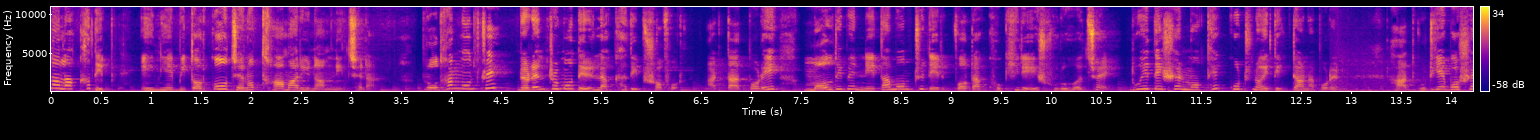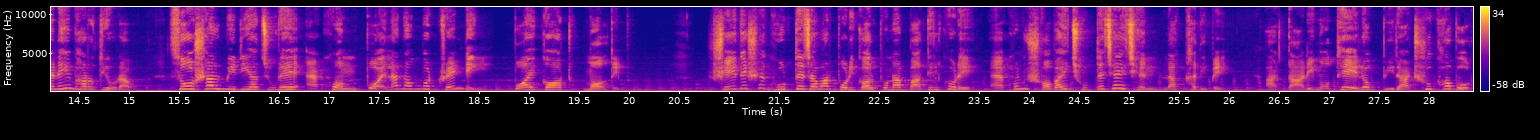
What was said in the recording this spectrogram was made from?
না লাক্ষাদ্বীপ। এই নিয়ে বিতর্ক যেন থামারই নাম নিচ্ছে না। প্রধানমন্ত্রী নরেন্দ্র মোদীর লাক্ষাদ্বীপ সফর। আর তারপরে মলদ্বীপের নেতা মন্ত্রীদের কটাক্ষ ঘিরে শুরু হয়েছে দুই দেশের মধ্যে কূটনৈতিক টানাপোড়েন। হাত গুটিয়ে বসে নেই ভারতীয়রাও। সোশ্যাল মিডিয়া জুড়ে এখন পয়লা নম্বর ট্রেন্ডিং বয়কট মলদ্বীপ। সে দেশে ঘুরতে যাওয়ার পরিকল্পনা বাতিল করে এখন সবাই ছুটতে চাইছেন লাক্ষাদ্বীপে। আর তারই মধ্যে এলো বিরাট সুখবর।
